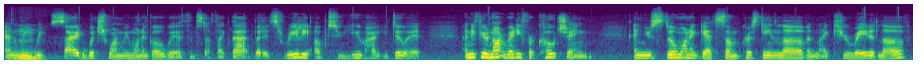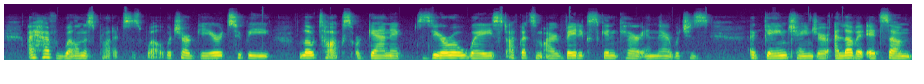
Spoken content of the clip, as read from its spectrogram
and we, Mm. we decide which one we want to go with and stuff like that. But it's really up to you how you do it. And if you're not ready for coaching and you still want to get some Christine love and like curated love, I have wellness products as well, which are geared to be low tox, organic, zero waste. I've got some Ayurvedic skincare in there, which is a game changer. I love it. It's um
